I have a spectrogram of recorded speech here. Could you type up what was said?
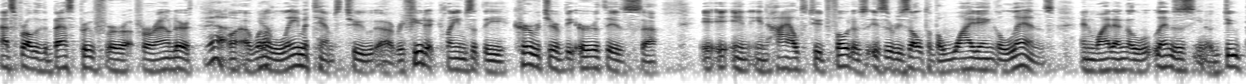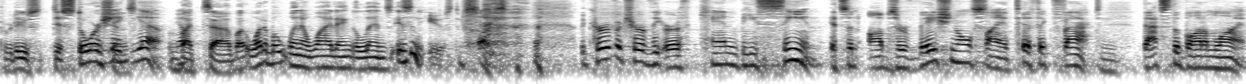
That's probably the best proof for, for round Earth. Yeah. Uh, one yeah. of the lame attempts to uh, refute it claims that the curvature of the Earth is, uh, in, in high altitude photos, is the result of a wide angle lens. And wide angle lenses, you know, do produce distortions. They- yeah, yeah. But, uh, but what about when a wide angle lens isn't used? Yes. the curvature of the Earth can be seen. It's an observational scientific fact. Hmm. That's the bottom line.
